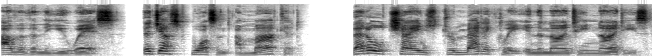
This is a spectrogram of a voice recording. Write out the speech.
other than the US. There just wasn't a market. That all changed dramatically in the 1990s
